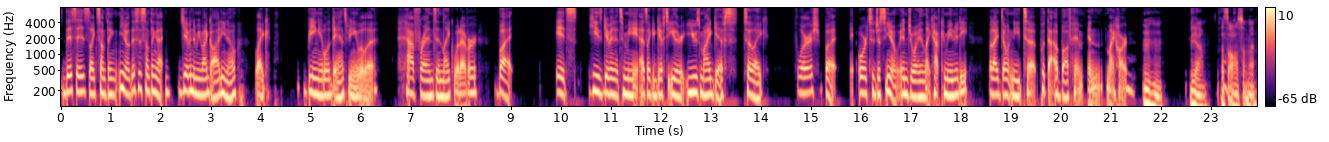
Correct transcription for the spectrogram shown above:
this is like something, you know, this is something that given to me by God, you know, like being able to dance, being able to have friends and like whatever. But it's he's given it to me as like a gift to either use my gifts to like flourish, but or to just, you know, enjoy and like have community. But I don't need to put that above him in my heart. Mm-hmm. Yeah, that's awesome, man.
